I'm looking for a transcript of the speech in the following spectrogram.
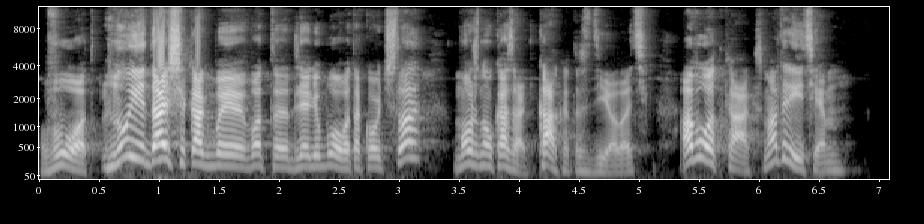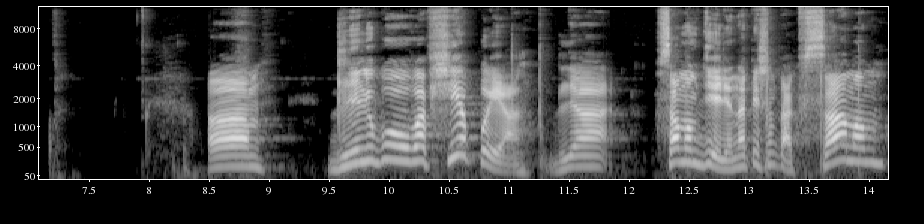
Вот. Ну и дальше как бы вот э, для любого такого числа можно указать, как это сделать. А вот как, смотрите. Для любого вообще p, для в самом деле, напишем так, в самом,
